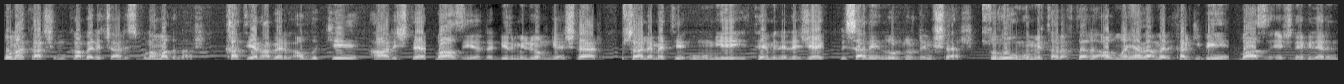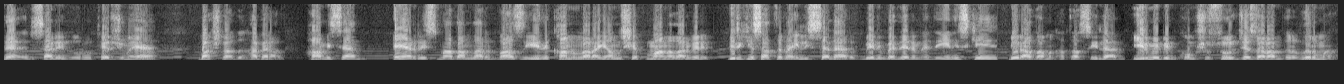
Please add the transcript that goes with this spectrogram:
ona karşı mukabele çaresi bulamadılar. Katiyen haber aldık ki hariçte bazı yerde 1 milyon gençler müsalemeti umumiyeyi temin edecek Risale-i Nur'dur demişler. Sulhu umumi taraftarı Almanya ve Amerika gibi bazı ecnebilerin de Risale-i Nur'u tercümeye başladığını haber aldık. Hamisen Eğer resmi adamlar bazı yeni kanunlara yanlış yap manalar verip bir iki satırına ilişseler benim bedelime deyiniz ki bir adamın hatasıyla 20 bin komşusu cezalandırılır mı,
